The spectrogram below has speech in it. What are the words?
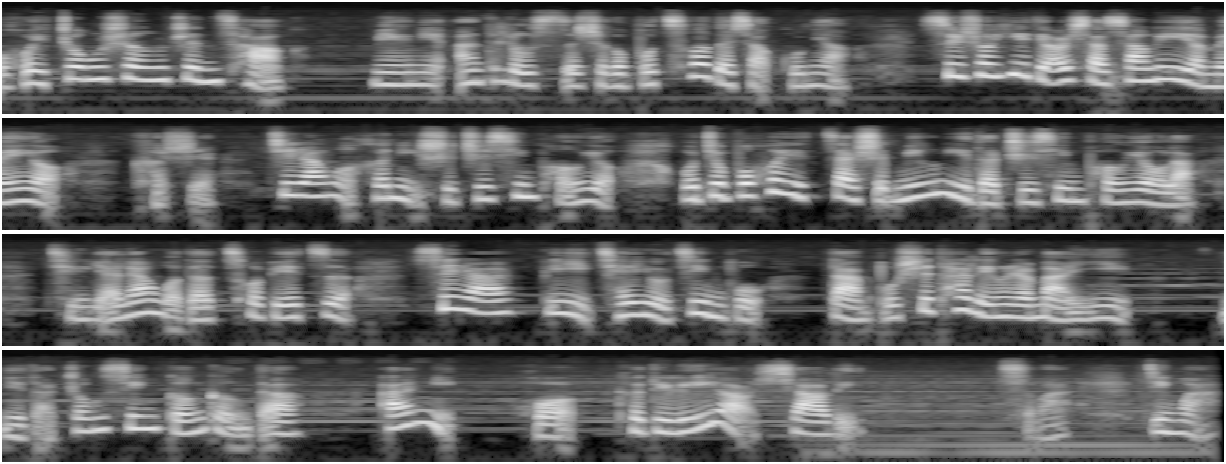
我会终生珍藏。明尼安德鲁斯是个不错的小姑娘，虽说一点想象力也没有，可是既然我和你是知心朋友，我就不会再是明尼的知心朋友了。”请原谅我的错别字，虽然比以前有进步，但不是太令人满意。你的忠心耿耿的安妮或科迪利尔·夏里。此外，今晚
